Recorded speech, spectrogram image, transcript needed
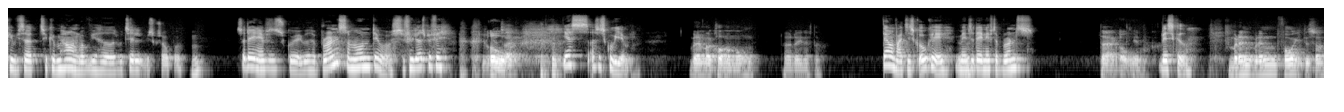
kan vi så til København, hvor vi havde et hotel, vi skulle sove på. Mm. Så dagen efter, så skulle jeg ud og have brunch om morgenen. Det var selvfølgelig også buffet. Oh. Yes, og så skulle vi hjem. Hvordan var kroppen om morgenen? Der dagen efter. Det var faktisk okay, men så dagen efter brunch, Der er Oh. ja. væsket. hvordan, hvordan foregik det så?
